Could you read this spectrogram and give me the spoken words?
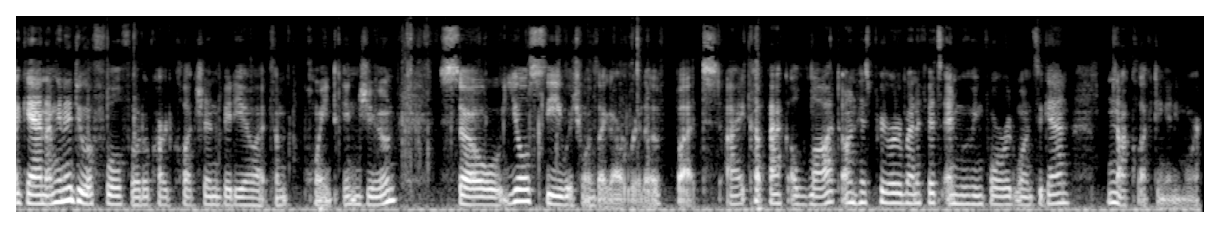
Again, I'm going to do a full photo card collection video at some point in June. So you'll see which ones I got rid of, but I cut back a lot on his pre-order benefits and moving forward once again, not collecting anymore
